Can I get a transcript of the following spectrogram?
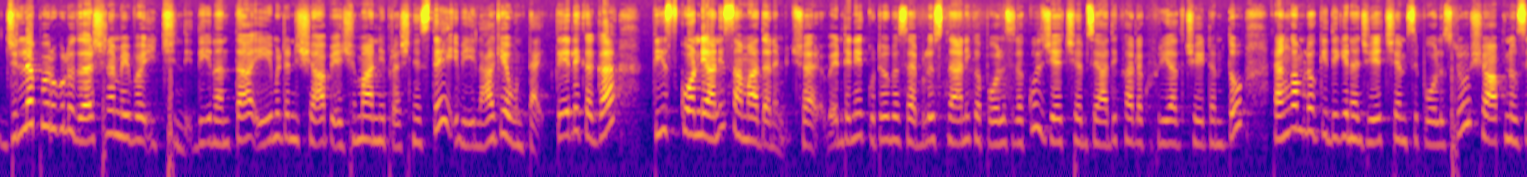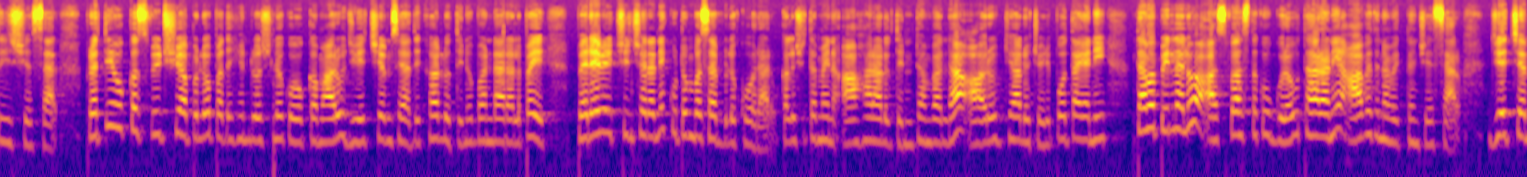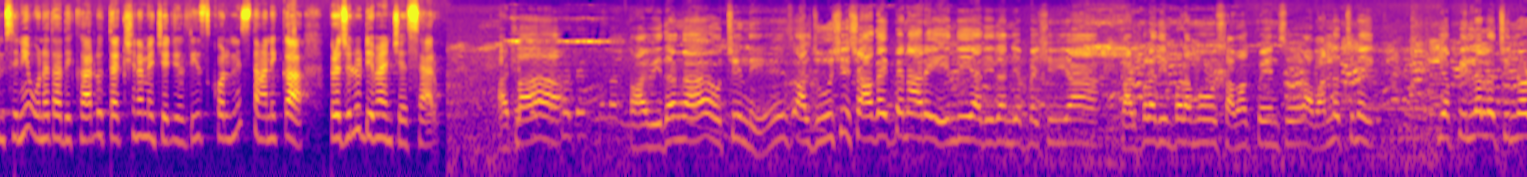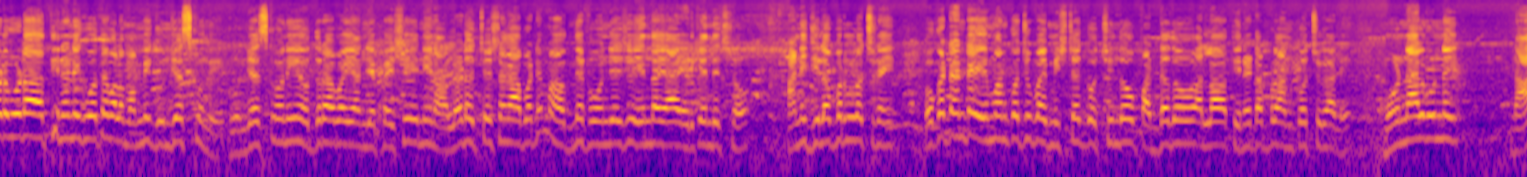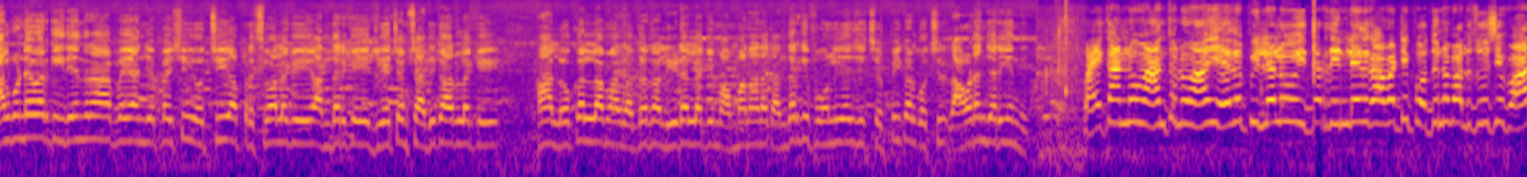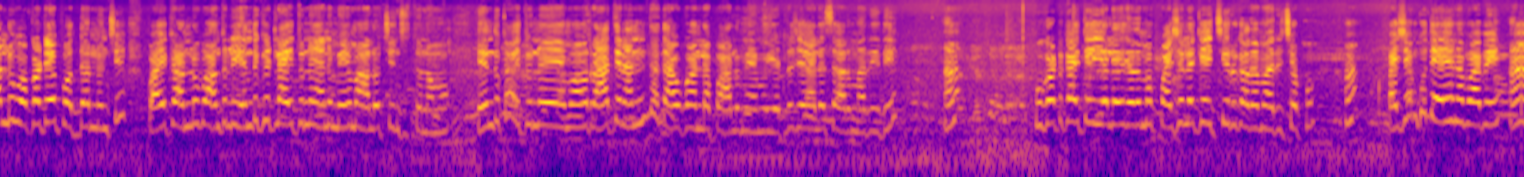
జిల్ల పురుగులు దర్శనం ఇవ్వ ఇచ్చింది. దీనంతా ఏమిటని షాప్ యజమాని ప్రశ్నిస్తే ఇవి ఇలాగే ఉంటాయి. తేలికగా తీసుకోండి అని సమాధానం ఇచ్చారు. వెంటనే కుటుంబ సభ్యులు స్థానిక పోలీసులకు జిహెచ్ఎంసీ అధికారులకు ఫిర్యాదు చేయడంతో రంగంలోకి దిగిన జిహెచ్ఎంసీ పోలీసులు షాప్ను సీజ్ చేశారు. ప్రతి ఒక్క స్వీట్ షాపులో పదిహేను రోజులకు ఒక్కమారు జిహెచ్ఎంసీ అధికారులు తినుబండారాలపై పర్యవేక్షించాలని కుటుంబ సభ్యులు కోరారు. కలుషితమైన ఆహారాలు తినటం వల్ల ఆరోగ్యాలు చెడిపోతాయని తమ పిల్లలు అస్వస్థకు గురవుతారని ఆవేదన వ్యక్తం చేశారు. జిహెచ్ఎంసీని ఉన్నతాధికారులు తక్షణమే చర్యలు తీసుకోవాలని స్థానిక ప్రజలు డిమాండ్ చేశారు. అట్లా ఆ విధంగా వచ్చింది. వాళ్ళు చూసి షాక్ అయిపోయినా అరే ఏంది అది ఇది అని చెప్పేసి ఇక కడుపులో దింపడము స్టమక్ పెయిన్స్ అవన్నీ వచ్చినాయి. ఇక పిల్లలు చిన్నోడు కూడా తిననీకి పోతే వాళ్ళ మమ్మీ గుంజేసుకుంది. గుంజేసుకొని వద్దురాబాయ్ అని చెప్పేసి నేను ఆల్రెడీ వచ్చేసినా కాబట్టి మా వద్దనే ఫోన్ చేసి ఏందయ్యా ఎడికేం తెచ్చినావు? అన్ని జిలపరులు వచ్చినాయి. ఒకటంటే ఏమనుకోవచ్చు బై మిస్టేక్ వచ్చిందో పడ్డదో అలా తినేటప్పుడు అనుకోవచ్చు కానీ మూడు నాలుగు ఉన్నాయి. నాలుగుండే వరకు ఇదేంద్రా భయ్ అని చెప్పేసి వచ్చి ఆ ప్రెస్ వాళ్ళకి అందరికీ జిహెచ్ఎంసీ అధికారులకి ఆ లోకల్లో మా దగ్గర లీడర్లకి మా అమ్మ నాన్నకి అందరికీ ఫోన్లు చేసి చెప్పి ఇక్కడికి వచ్చి రావడం జరిగింది. పైకాన్లు వాంతులు ఏదో పిల్లలు ఇద్దరు తినలేదు కాబట్టి పొద్దున్న వాళ్ళు చూసి వాళ్ళు ఒకటే పొద్దున్న నుంచి పైకాన్లు వాంతులు ఎందుకు ఇట్లా అవుతున్నాయని మేము ఆలోచిస్తున్నాము. ఎందుకు అవుతున్నాయేమో రాత్రి అంతా దవకాన్ల పాలు మేము ఎట్లా చేయాలి సార్ మరి ఇది? పొగటకైతే పుగట్టుకైతే ఇవ్వలేదు కదా మాకు పైసలకే ఇచ్చిర్రు కదా మరి చెప్పు. ఆ? పైసంకు దేనా బాబీ ఆ?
